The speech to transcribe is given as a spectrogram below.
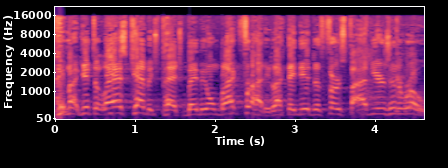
They might get the last cabbage patch baby on Black Friday like they did the first five years in a row.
